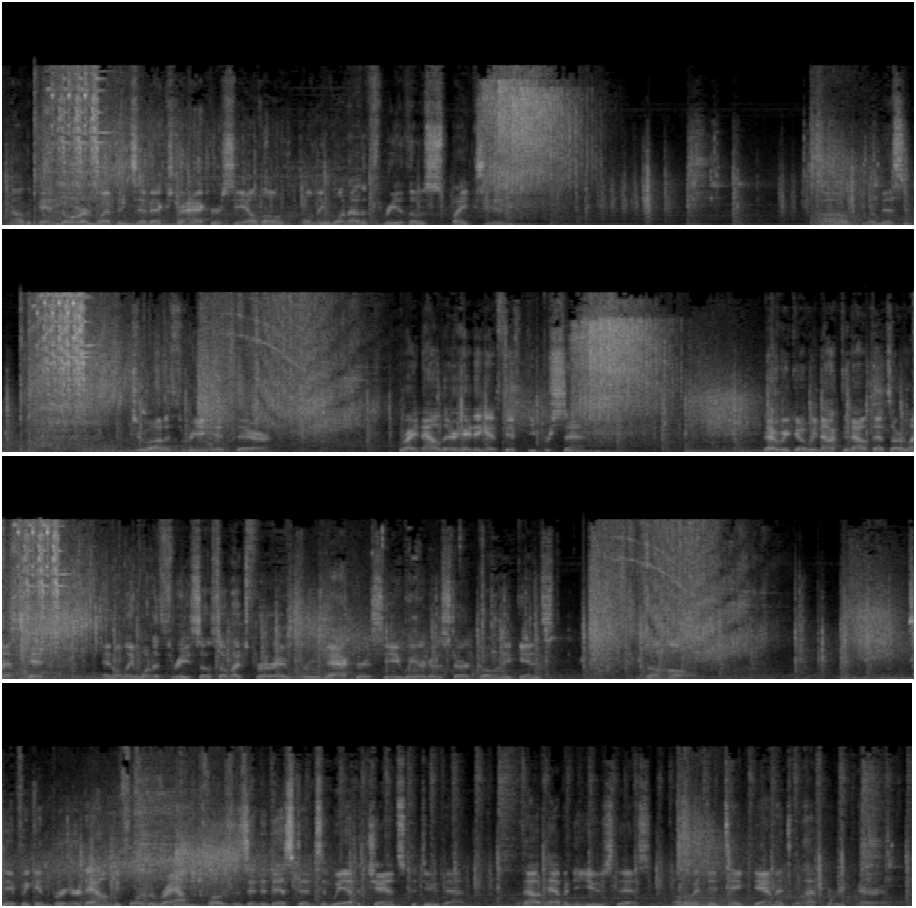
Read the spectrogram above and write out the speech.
Now the Pandoran weapons have extra accuracy although only one out of three of those spikes hit we're missing. Two out of three hit there. Right now they're hitting at 50%. There we go, we knocked it out. That's our last hit, and only one of three. So, so much for improved accuracy. We are going to start going against the hull. See if we can bring her down before the ram closes into distance, and we have a chance to do that without having to use this. Although it did take damage, we'll have to repair it.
